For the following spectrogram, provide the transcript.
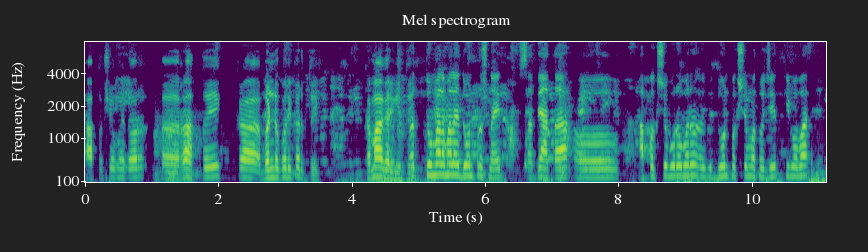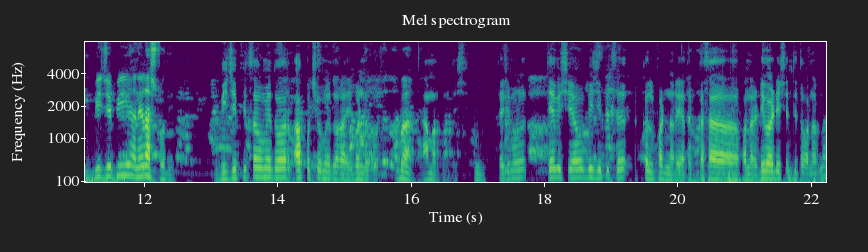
अपक्ष उमेदवार अं, राहतोय का बंडखोरी करतोय? का माघार घेतोय? तुम्हाला मला दोन प्रश्न आहेत. सध्या आता अं, अपक्ष बरोबर दोन पक्ष महत्त्वाचे आहेत की बाबा बीजेपी आणि राष्ट्रवादी? बीजेपीचा उमेदवार अपक्ष उमेदवार आहे बंडखोर. बर. अमर प्रदेश. हम्म. त्याच्यामुळं त्या विषयावर बीजेपीचं कल पडणार आहे. आता कसा होणार? डिवायडेशन तिथं होणार ना?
